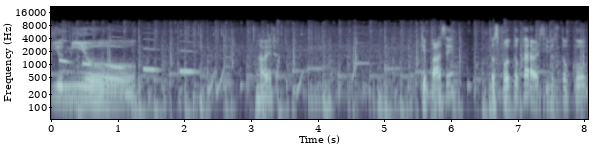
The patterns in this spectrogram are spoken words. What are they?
¡Dios mío! A ver. Que pase. Los puedo tocar, a ver si los toco.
